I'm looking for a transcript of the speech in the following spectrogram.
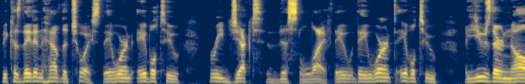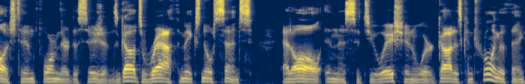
because they didn't have the choice. They weren't able to reject this life. They they weren't able to use their knowledge to inform their decisions. God's wrath makes no sense at all in this situation where God is controlling the thing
